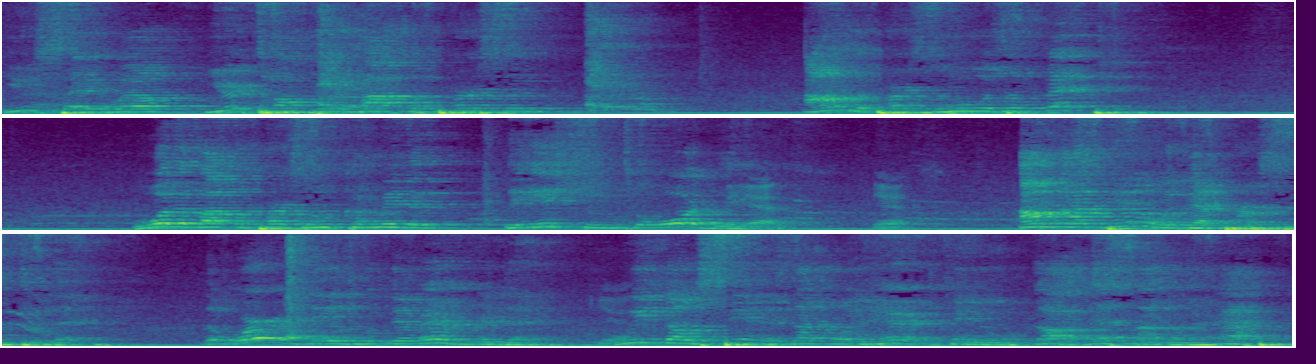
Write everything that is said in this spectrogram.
You say, well, you're talking about the person. I'm the person who was affected. What about the person who committed the issue toward me? Yes. Yes. I'm not dealing with that person today. The word deals with them every day. Yes. We know sin is not going to inherit the kingdom of God. That's not going to happen.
